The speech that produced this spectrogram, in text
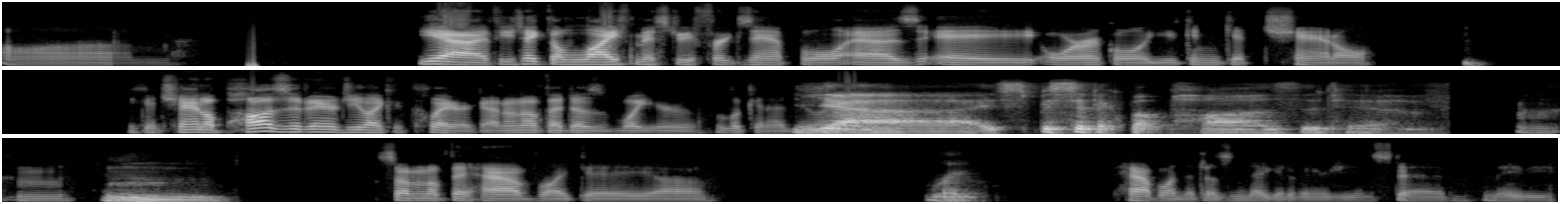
Um yeah, if you take the life mystery, for example, as a oracle, you can get channel. You can channel positive energy like a cleric. I don't know if that does what you're looking at doing. Yeah, it's specific but positive. hmm Hmm. So I don't know if they have like a uh, Right. have one that does negative energy instead. Maybe.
